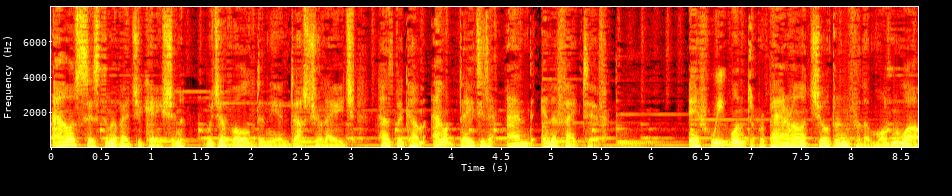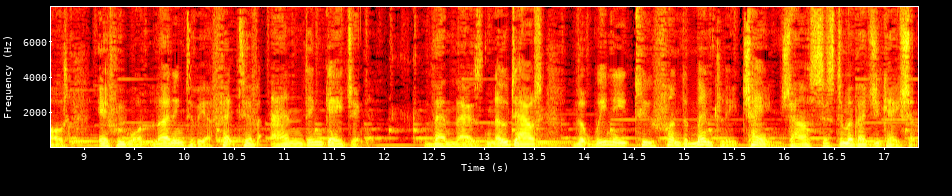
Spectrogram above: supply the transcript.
Our system of education, which evolved in the industrial age, has become outdated and ineffective. If we want to prepare our children for the modern world, if we want learning to be effective and engaging, then there's no doubt that we need to fundamentally change our system of education.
